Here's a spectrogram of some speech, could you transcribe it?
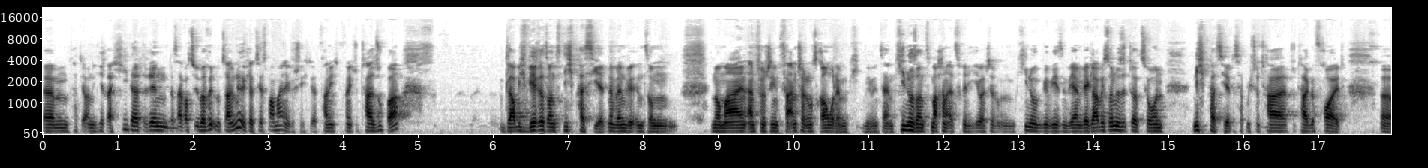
Ähm, hat ja auch eine Hierarchie da drin. Das einfach zu überwinden und zu sagen, nö, ich erzähle jetzt mal meine Geschichte. Fand ich fand ich total super glaube ich, wäre sonst nicht passiert, ne, wenn wir in so einem normalen, Anführungsstrichen, Veranstaltungsraum oder im, wie wir im Kino sonst machen, als Friedrich Ebert im Kino gewesen wären, wäre, glaube ich, so eine Situation nicht passiert. Das hat mich total, total gefreut. Äh,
